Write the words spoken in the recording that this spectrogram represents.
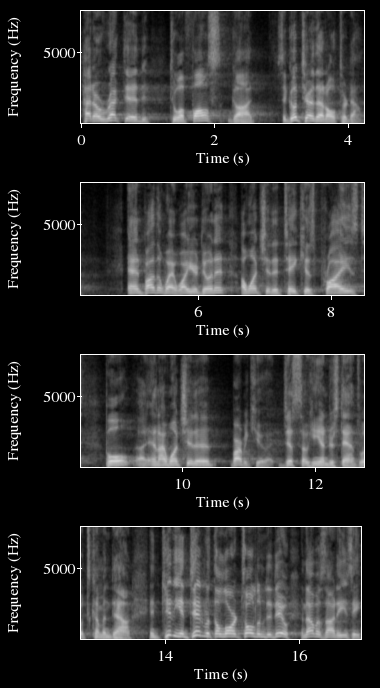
had erected to a false God. He said, Go tear that altar down. And by the way, while you're doing it, I want you to take his prized bull, uh, and I want you to barbecue it just so he understands what's coming down. And Gideon did what the Lord told him to do, and that was not easy.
